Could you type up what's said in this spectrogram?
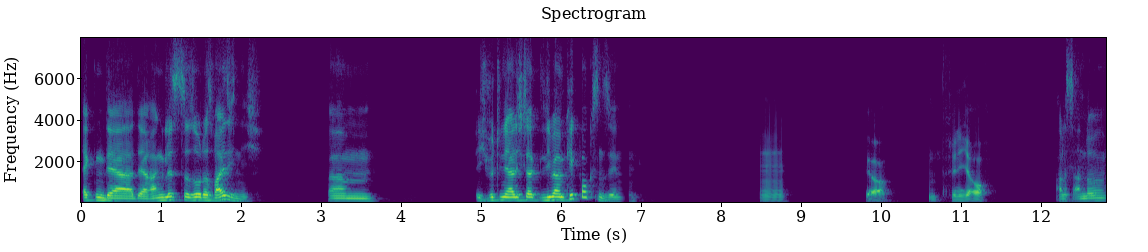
Ecken der, der Rangliste, so, das weiß ich nicht. Ähm, ich würde ihn ehrlich gesagt lieber im Kickboxen sehen. Hm. Ja, finde ich auch. Alles andere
